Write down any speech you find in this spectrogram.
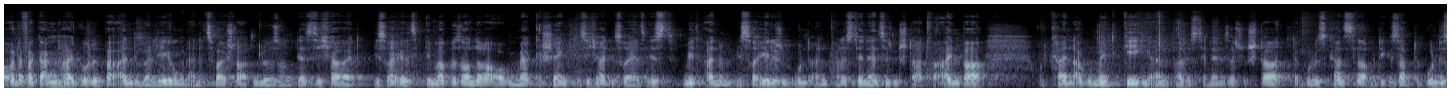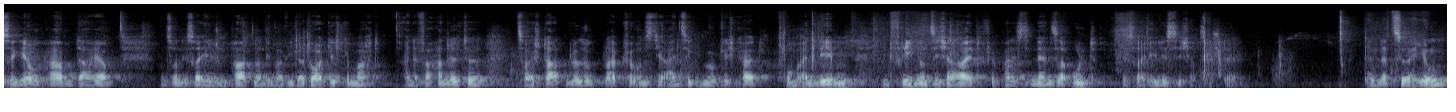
Auch in der Vergangenheit wurde bei allen Überlegungen eine Zwei-Staaten-Lösung der Sicherheit Israels immer besonderer Augenmerk geschenkt. Die Sicherheit Israels ist mit einem israelischen und einem palästinensischen Staat vereinbar und kein Argument gegen einen palästinensischen Staat. Der Bundeskanzler und die gesamte Bundesregierung haben daher unseren israelischen Partnern immer wieder deutlich gemacht, eine verhandelte Zwei-Staaten-Lösung bleibt für uns die einzige Möglichkeit, um ein Leben in Frieden und Sicherheit für Palästinenser und Israelis sicherzustellen. Dann dazu Herr Jung.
